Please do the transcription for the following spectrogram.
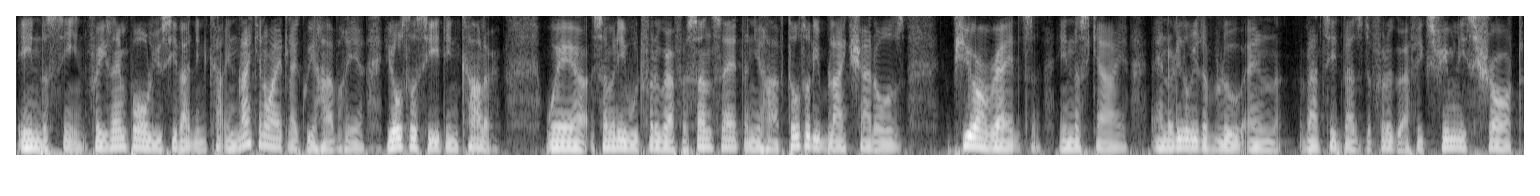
in the scene. For example, you see that in, in black and white, like we have here. You also see it in color, where somebody would photograph a sunset and you have totally black shadows pure reds in the sky and a little bit of blue and that's it. That's the photograph. Extremely short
